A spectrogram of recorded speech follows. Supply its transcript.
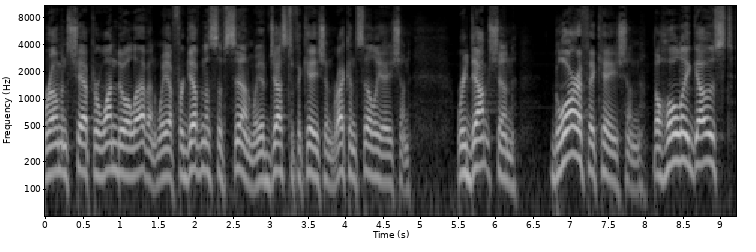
Romans chapter 1 to 11. We have forgiveness of sin, we have justification, reconciliation, redemption, glorification, the Holy Ghost,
